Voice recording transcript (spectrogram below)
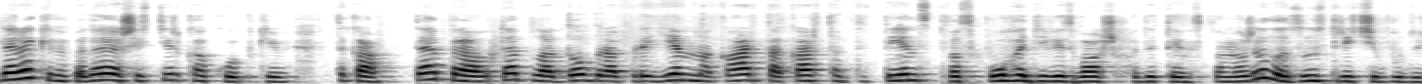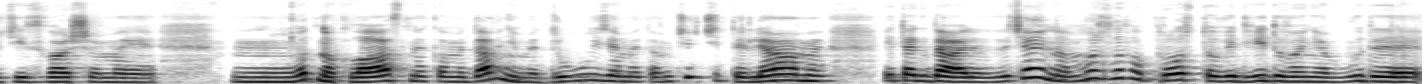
Для раків випадає шестірка кубків. Така тепла, тепла, добра, приємна карта, карта дитинства, спогадів із вашого дитинства. Можливо, зустрічі будуть із вашими однокласниками, давніми друзями там, чи вчителями і так далі. Звичайно, можливо, просто відвідування буде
